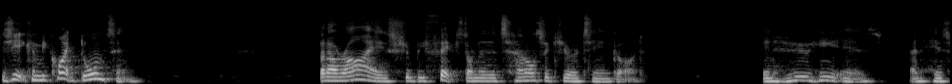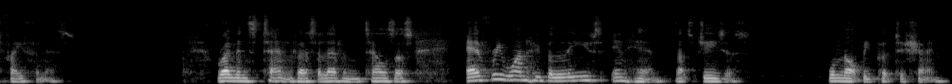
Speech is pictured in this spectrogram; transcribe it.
You see, it can be quite daunting but our eyes should be fixed on an eternal security in God, in who He is and His faithfulness. Romans 10, verse 11 tells us everyone who believes in Him, that's Jesus, will not be put to shame.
